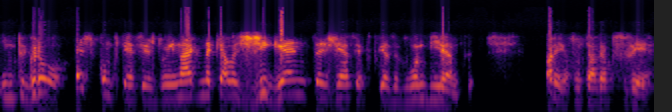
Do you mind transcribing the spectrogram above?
integrou as competências do INAG naquela gigante agência portuguesa do ambiente. Ora, e o resultado é o que se vê.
